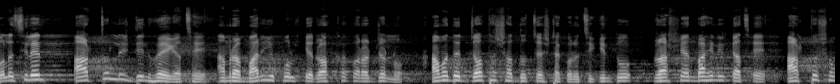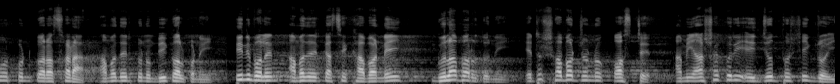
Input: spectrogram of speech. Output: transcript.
বলেছিলেন, আটচল্লিশ দিন হয়ে গেছে, আমরা মারিওপোলকে রক্ষা করার জন্য আমাদের যথাসাধ্য চেষ্টা করেছি, কিন্তু রাশিয়ান বাহিনীর কাছে আত্মসমর্পণ করা ছাড়া আমাদের কোনো বিকল্প নেই। তিনি বলেন, আমাদের কাছে খাবার নেই গোলাবারুদও নেই এটা সবার জন্য কষ্টের। আমি আশা করি এই যুদ্ধ শীঘ্রই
